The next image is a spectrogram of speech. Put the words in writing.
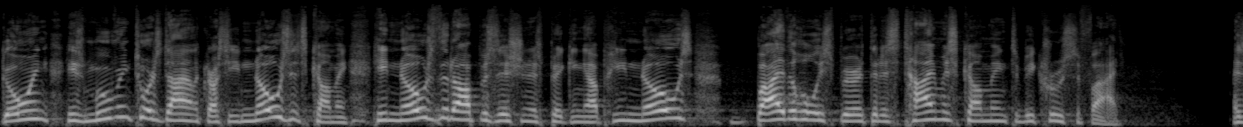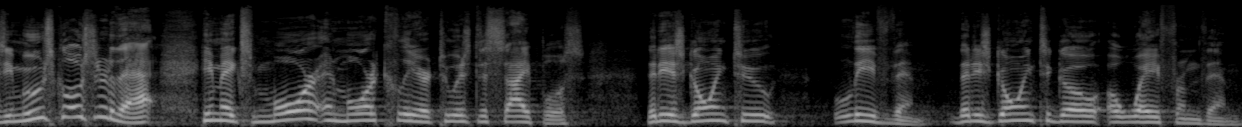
Going, he's moving towards dying on the cross. He knows it's coming. He knows that opposition is picking up. He knows by the Holy Spirit that his time is coming to be crucified. As he moves closer to that, he makes more and more clear to his disciples that he is going to leave them, that he's going to go away from them.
